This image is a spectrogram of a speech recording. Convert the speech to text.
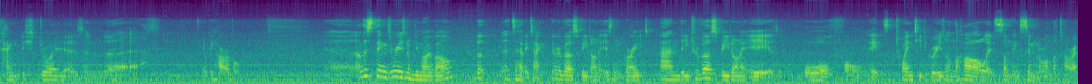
tank destroyers, and uh, it'll be horrible. Uh, now, this thing's reasonably mobile, but it's a heavy tank. The reverse speed on it isn't great, and the traverse speed on it is awful. It's 20 degrees on the hull, it's something similar on the turret.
